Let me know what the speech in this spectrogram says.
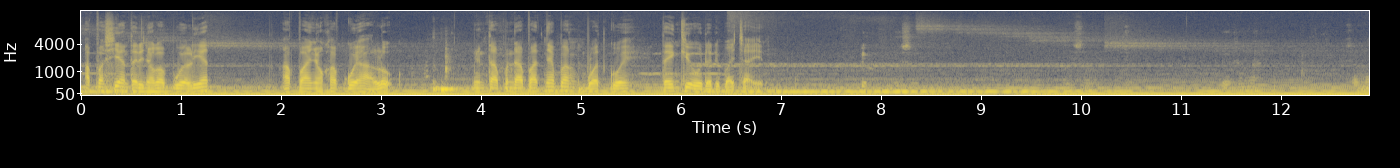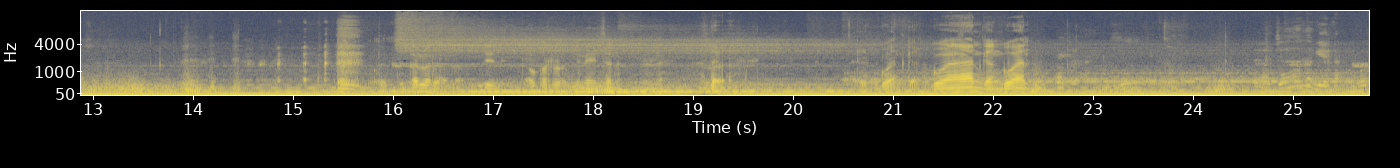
apa sih yang tadi nyokap gue lihat apa nyokap gue halu minta pendapatnya bang buat gue thank you udah dibacain ini sana. Nah. Gangguan, gangguan, gangguan. Aja lagi enak gua.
